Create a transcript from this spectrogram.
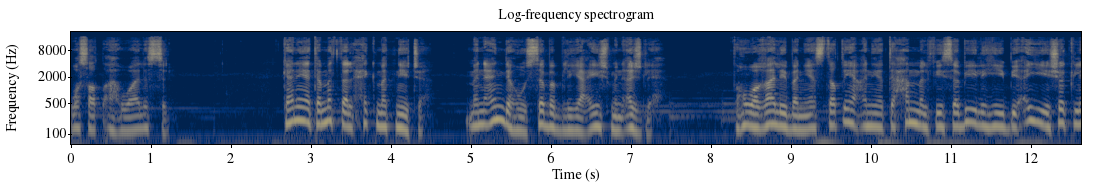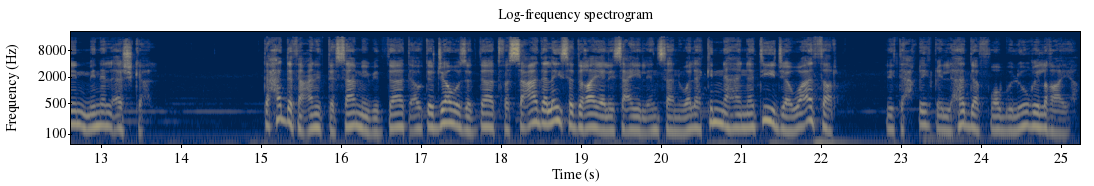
وسط أهوال السجن. كان يتمثل حكمة نيتشه من عنده سبب ليعيش من أجله فهو غالبا يستطيع أن يتحمل في سبيله بأي شكل من الأشكال تحدث عن التسامي بالذات أو تجاوز الذات فالسعادة ليست غاية لسعي الإنسان ولكنها نتيجة وأثر لتحقيق الهدف وبلوغ الغاية.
